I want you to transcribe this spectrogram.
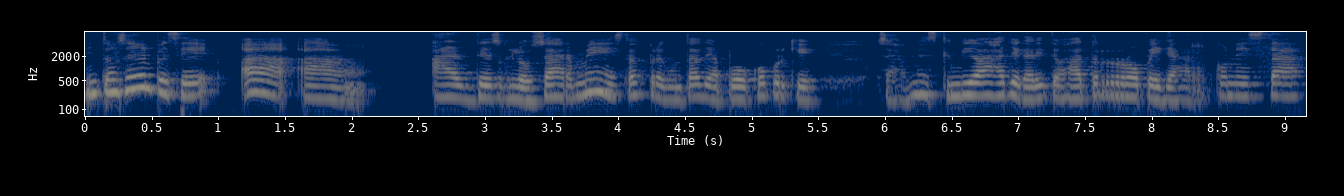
Entonces empecé a, a, desglosarme estas preguntas de a poco porque, o sea, no es que un día vas a llegar y te vas a atropellar con esta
